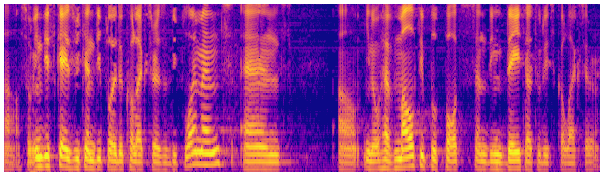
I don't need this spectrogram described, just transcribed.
Uh, so in this case, we can deploy the collector as a deployment and uh, you know, have multiple pods sending data to this collector.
